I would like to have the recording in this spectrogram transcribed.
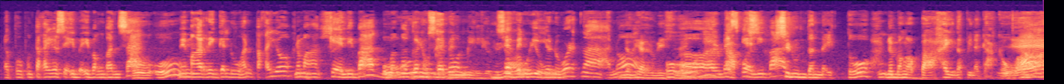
nagpupunta kayo sa iba-ibang bansa. Oo. May mga regaluhan pa kayo ng mga Kelly bag, Oo, mga yung 7 ganun-ganon. million. 7 Oo, million yung- worth na ano. Yung Hermes Oo, na yun. Hermes Tapos, Kelly bag. sinundan na ito ng mga bahay na pinagagawa. Yes.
